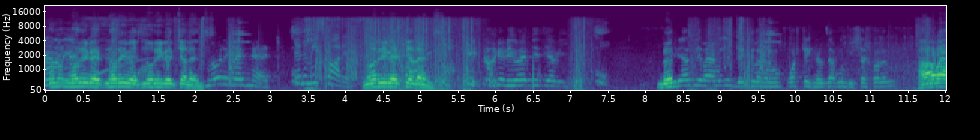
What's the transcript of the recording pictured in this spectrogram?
কোন no revive no revive no. Revive challenge no revive challenge দিয়েছি আমি। সিরিয়াসলি ভাই আমি কি দেখতে পাচ্ছি না কষ্টে খেলছে আপনি বিশ্বাস করেন? হ্যাঁ ভাই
